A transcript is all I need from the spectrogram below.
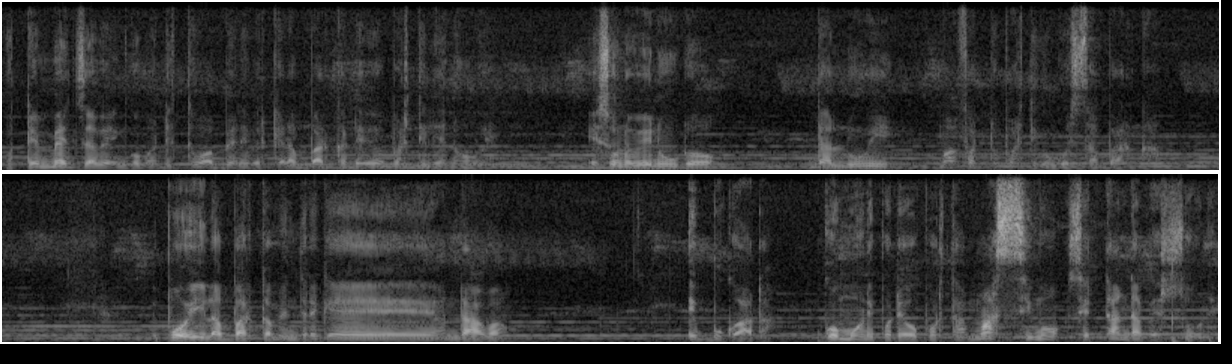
otto e mezza vengo, mi ha detto va bene perché la barca deve partire alle nove. E sono venuto da lui, mi ha fatto partire con questa barca. E poi la barca mentre che andava è bucata. Il gommone poteva portare massimo 70 persone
